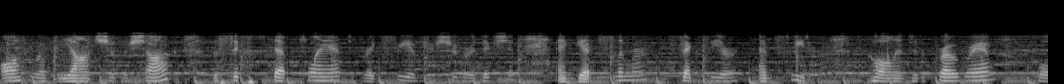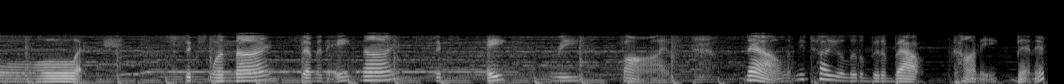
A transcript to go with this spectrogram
author of Beyond Sugar Shock, the six step plan to break free of your sugar addiction and get slimmer, sexier, and sweeter. To call into the program, call 619 789 6835. Now, let me tell you a little bit about Connie Bennett.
